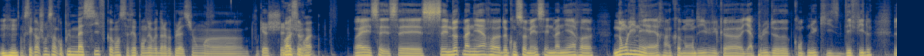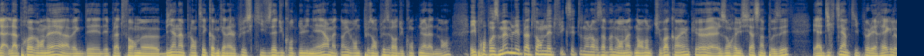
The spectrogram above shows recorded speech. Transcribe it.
Mhm. Donc c'est quand- je trouve que c'est encore plus massif comment c'est répandu en fait dans la population, euh, en tout cas chez Ouais, les c'est jeunes. vrai. Ouais, c'est c'est c'est une autre manière euh, de consommer. C'est une manière euh, non linéaire, hein, comme on dit, vu qu'il y a plus de contenu qui se défile. La, la preuve en est avec des, des plateformes bien implantées comme Canal+ qui faisaient du contenu linéaire. Maintenant, ils vont de plus en plus vers du contenu à la demande. Et ils proposent même les plateformes Netflix et tout dans leurs abonnements maintenant. Donc tu vois quand même qu'elles ont réussi à s'imposer et à dicter un petit peu les règles.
